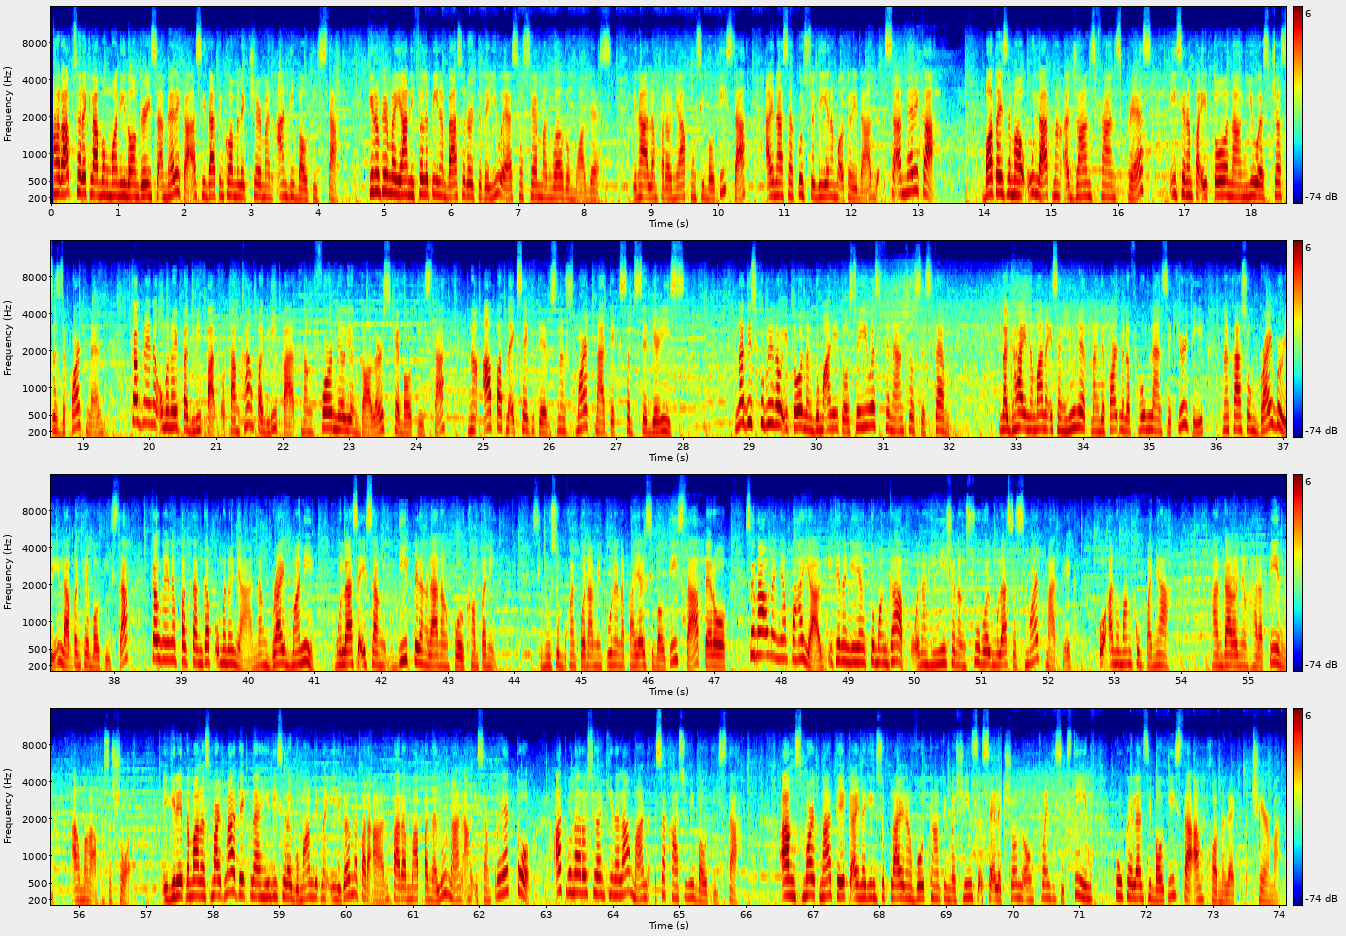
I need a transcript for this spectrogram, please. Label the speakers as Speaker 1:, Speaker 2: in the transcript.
Speaker 1: Harap sa reklamong money laundering sa Amerika si dating COMELEC Chairman Andy Bautista. Kinumpirma yan ni Philippine Ambassador to the U.S. Jose Manuel Romualdez. Inaalam pa raw niya kung si Bautista ay nasa kustodiya ng mga otoridad sa Amerika. Batay sa mga ulat ng Agence France Press, isinampa ito ng U.S. Justice Department kaugnay ng umano'y paglipat o tangkang paglipat ng $4 million kay Bautista ng apat na executives ng Smartmatic subsidiaries. Nadiskubre raw ito nang dumaan ito sa US financial system. Naghain naman ng isang unit ng Department of Homeland Security ng kasong bribery laban kay Bautista kaugnay ng pagtanggap umano niya ng bribe money mula sa isang di pinanglanang poll company. Sinusubukan po namin kunan na pahayag si Bautista pero sa nauna niyang pahayag, itinanggi niyang tumanggap o nanghingi siya ng suhol mula sa Smartmatic o anumang kumpanya. Handa raw niyang harapin ang mga akusasyon. Iginit naman ng Smartmatic na hindi sila gumamit ng iligal na paraan para mapanalunan ang isang proyekto at wala raw silang kinalaman sa kaso ni Bautista. Ang Smartmatic ay naging supplier ng vote counting machines sa eleksyon noong 2016 kung kailan si Bautista ang COMELEC chairman.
